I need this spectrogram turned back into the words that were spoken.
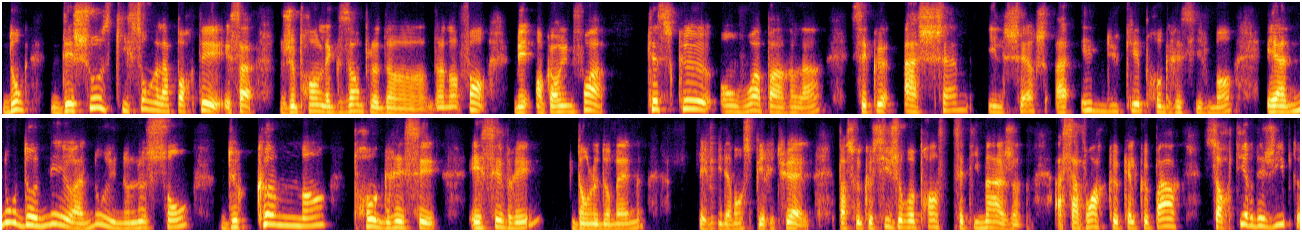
Donc, des choses qui sont à la portée. Et ça, je prends l'exemple d'un enfant. Mais encore une fois, qu'est-ce qu'on voit par là? C'est que Hachem, il cherche à éduquer progressivement et à nous donner, à nous, une leçon de comment progresser. Et c'est vrai dans le domaine évidemment spirituel. Parce que, si je reprends cette image, à savoir que quelque part, sortir d'Égypte,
